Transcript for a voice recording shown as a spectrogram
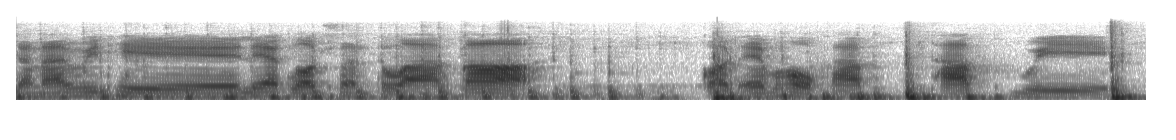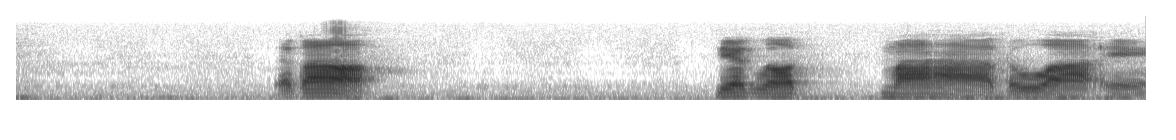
จากนั้นวิธีเรียกรถส่วนตัวก็กด F6 ครับ ทับ V แล้วก็ เรียกรถมาหาตัวเอง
